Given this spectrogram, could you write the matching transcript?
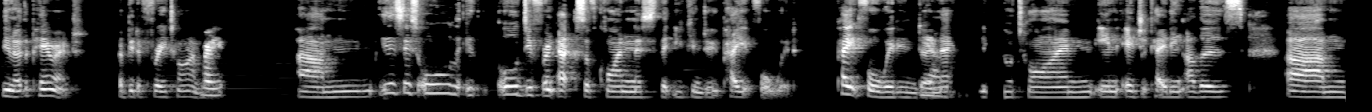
you know, the parent a bit of free time. Right. Um, there's, there's all all different acts of kindness that you can do. Pay it forward. Pay it forward in donating yeah. your time, in educating others um,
